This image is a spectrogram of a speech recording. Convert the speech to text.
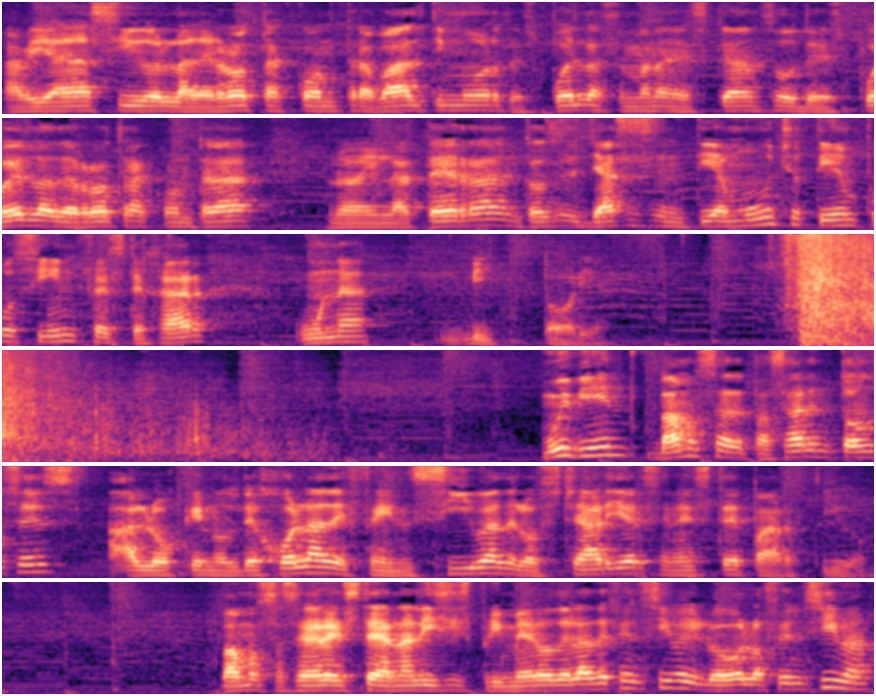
Había sido la derrota contra Baltimore, después la semana de descanso, después la derrota contra Nueva Inglaterra, entonces ya se sentía mucho tiempo sin festejar una victoria. Muy bien, vamos a pasar entonces a lo que nos dejó la defensiva de los Chargers en este partido. Vamos a hacer este análisis primero de la defensiva y luego la ofensiva.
